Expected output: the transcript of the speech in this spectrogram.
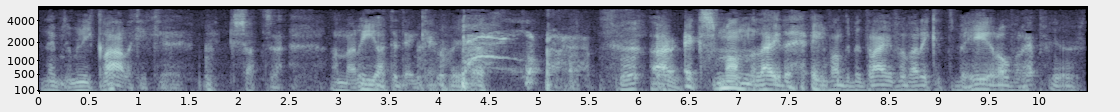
neemt me niet kwalijk. Ik, eh, ik zat eh, aan Maria te denken. Oh, ja. Haar ex-man leidde een van de bedrijven waar ik het beheer over heb. Juist.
